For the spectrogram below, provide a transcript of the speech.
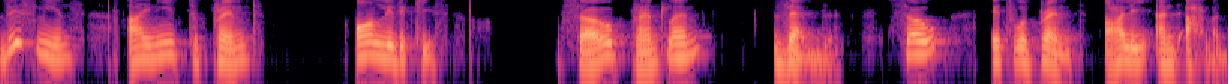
this means I need to print only the keys. So println Z. So it will print Ali and Ahmed.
